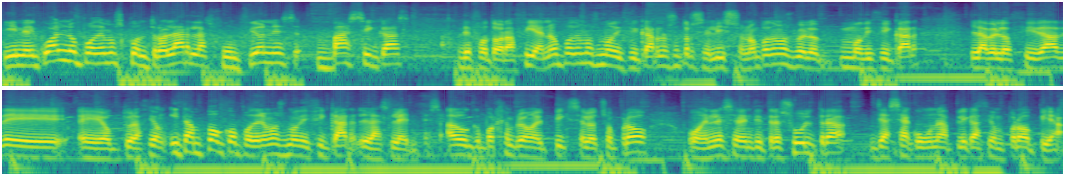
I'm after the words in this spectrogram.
y en el cual no podemos controlar las funciones básicas de fotografía. No podemos modificar nosotros el ISO, no podemos modificar la velocidad de eh, obturación y tampoco podremos modificar las lentes. Algo que por ejemplo en el Pixel 8 Pro o en el S23 Ultra, ya sea con una aplicación propia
